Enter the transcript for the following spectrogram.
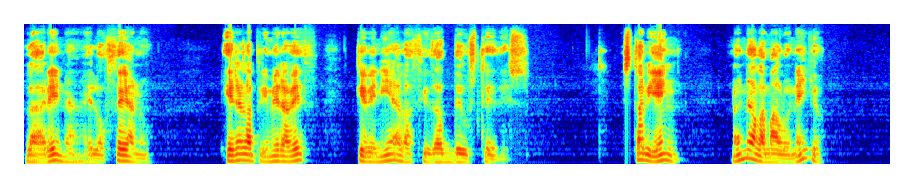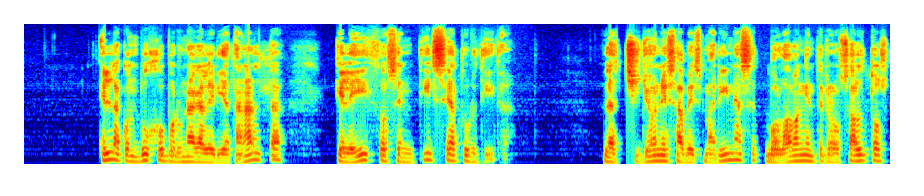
La arena, el océano. Era la primera vez que venía a la ciudad de ustedes. Está bien, no hay nada malo en ello. Él la condujo por una galería tan alta que le hizo sentirse aturdida. Las chillones aves marinas volaban entre los altos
